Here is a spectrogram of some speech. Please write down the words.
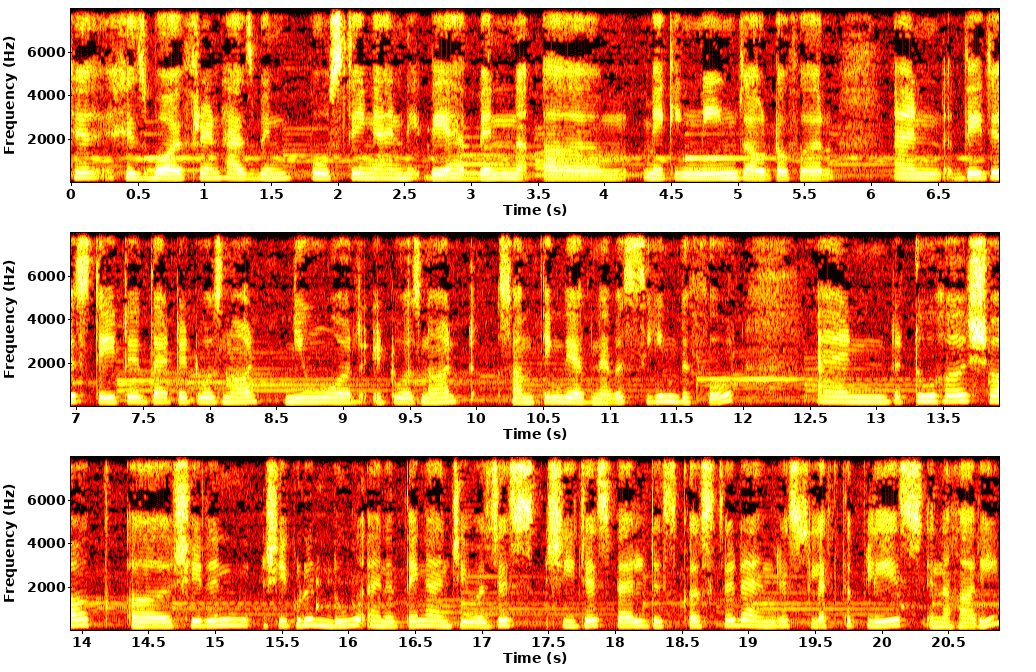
his boyfriend has been posting and they have been um, making memes out of her. And they just stated that it was not new or it was not something they have never seen before and to her shock uh, she didn't she couldn't do anything and she was just she just felt disgusted and just left the place in a hurry.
